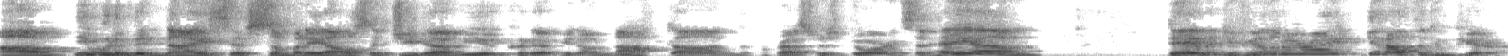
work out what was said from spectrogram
Um, it would have been nice if somebody else at GW could have, you know, knocked on the professor's door and said, "Hey, um, David, you feeling all right? Get off the computer.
